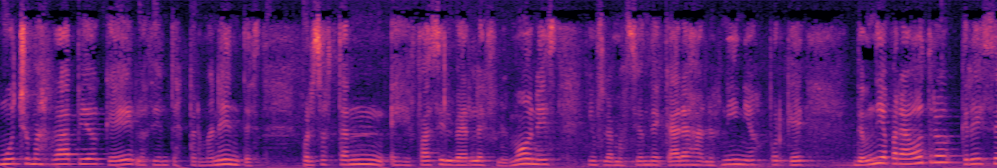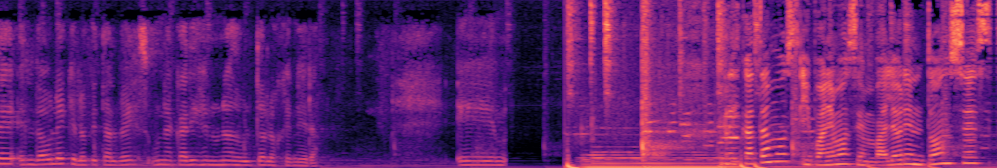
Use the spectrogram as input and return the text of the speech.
mucho más rápido que los dientes permanentes. Por eso es tan eh, fácil verle flemones, inflamación de caras a los niños, porque de un día para otro crece el doble que lo que tal vez una caries en un adulto lo genera. Eh, Rescatamos y ponemos en valor entonces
